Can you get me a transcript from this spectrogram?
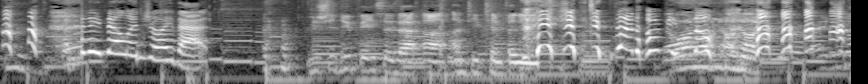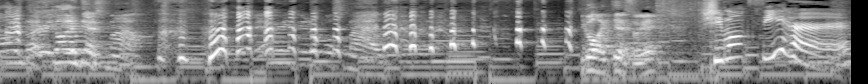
I think they'll enjoy that. You should do faces at uh, Auntie Tiffany. You should do that. That would be No, so. no, no, no. Go like Very this, go like this. smile. Very beautiful smile. Go like this, okay? She won't see her.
